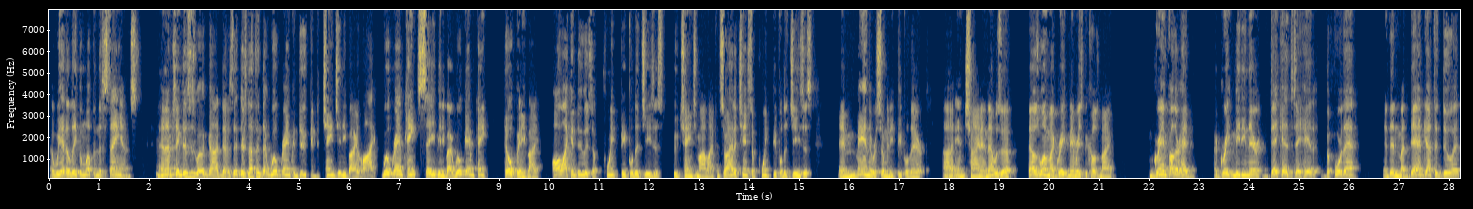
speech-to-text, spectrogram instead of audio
We had to leave them up in the stands. Hmm. And I'm saying this is what God does. There's nothing that Will Graham can do can change anybody's life. Will Graham can't save anybody. Will Graham can't help anybody. All I can do is appoint people to Jesus who changed my life. And so I had a chance to point people to Jesus. And man, there were so many people there uh, in China. And that was a, that was one of my great memories because my grandfather had a great meeting there decades ahead before that. And then my dad got to do it.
